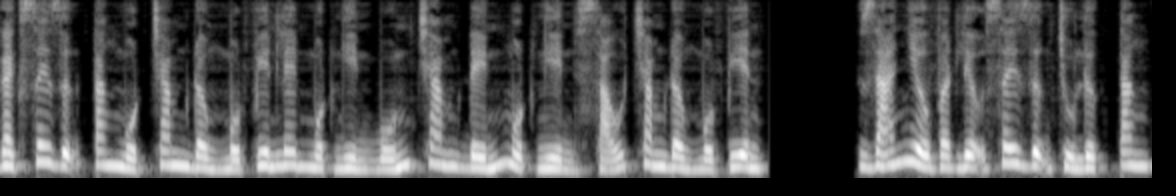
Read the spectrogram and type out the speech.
gạch xây dựng tăng 100 đồng một viên lên 1.400 đến 1.600 đồng một viên. Giá nhiều vật liệu xây dựng chủ lực tăng,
